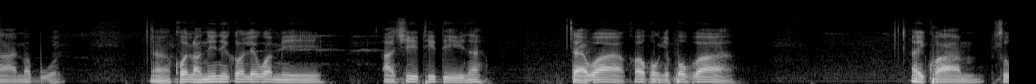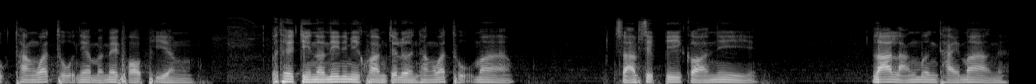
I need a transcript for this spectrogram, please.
งานมาบวชคนเหล่านี้นี่ก็เรียกว่ามีอาชีพที่ดีนะ แต่ว่าเขาคงจะพบว่า ไอ้ความสุขทางวัตถุเนี่ยมันไม่พอเพียง ประเทศจีนตอนนี้นี่มีความเจริญทางวัตถุมากสามสิบปีก่อนนี่ล้าหลังเมืองไทยมากนะ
